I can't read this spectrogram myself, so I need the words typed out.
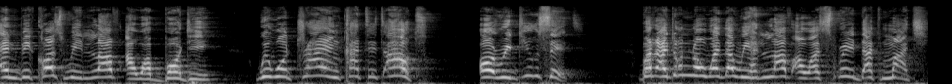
And because we love our body, we will try and cut it out or reduce it. But I don't know whether we love our spirit that much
